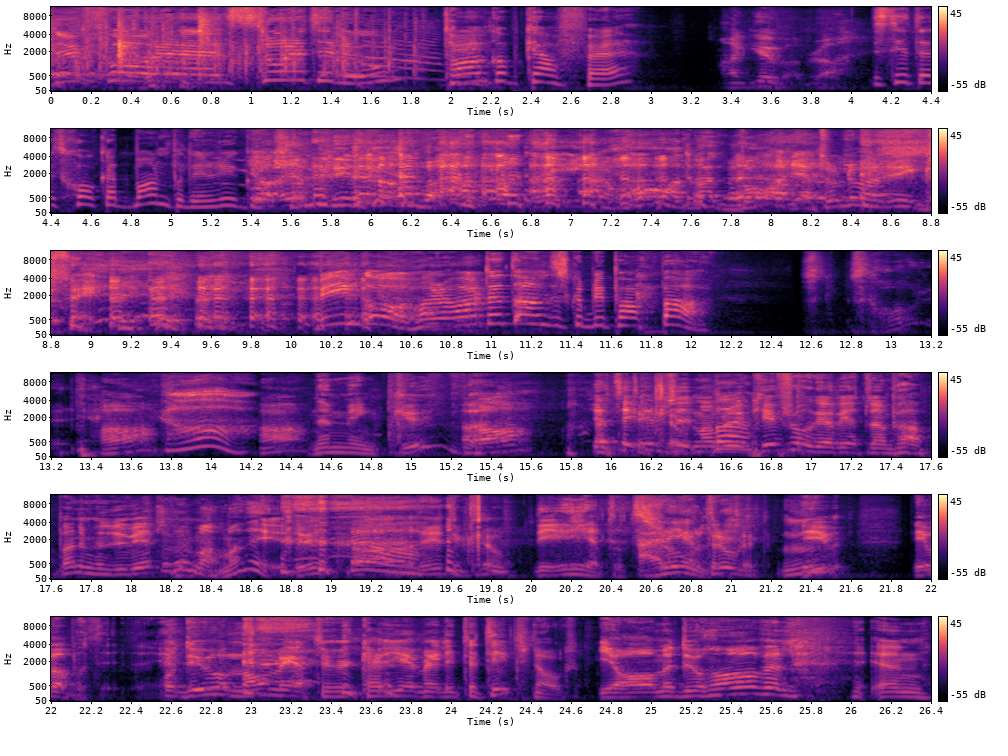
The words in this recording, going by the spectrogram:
Du får eh, slå dig till ro, ta en kopp kaffe. Ja, gud vad bra. Det sitter ett chockat barn på din rygg Ja, också. jag blir Jaha, det var ett barn. Jag trodde det var en ryggsäck. Bingo, har du hört att Anders ska bli pappa? Ja. Ja. Nej men gud vad. Jag tänkte precis, man brukar ju fråga vet du vem pappan är men du vet ju vem mamman är. Du vet, det är inte klokt. Det är helt otroligt. Nej, det är helt roligt. Mm. Det, är- det var på tiden. Och du om någon vet du kan ge mig lite tips nu också. Ja men du har väl en,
